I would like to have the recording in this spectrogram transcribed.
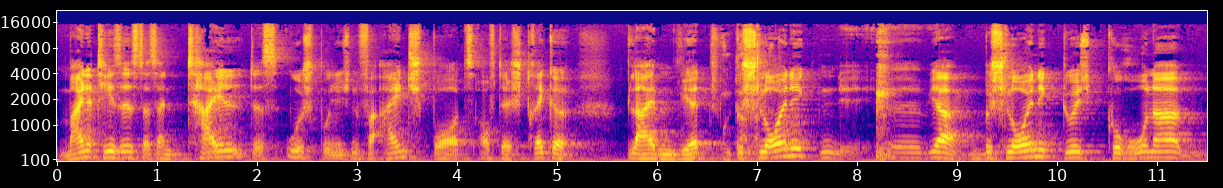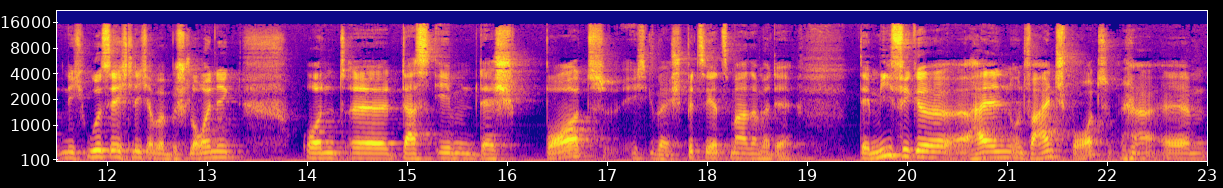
Meine These ist, dass ein Teil des ursprünglichen Vereinssports auf der Strecke bleiben wird. Beschleunigt, äh, ja, beschleunigt durch Corona, nicht ursächlich, aber beschleunigt. Und äh, dass eben der Sport, ich überspitze jetzt mal, sagen wir, der, der miefige Hallen- und Vereinssport, ähm,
